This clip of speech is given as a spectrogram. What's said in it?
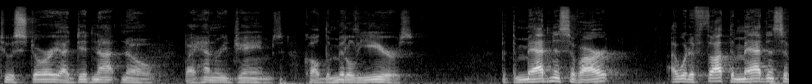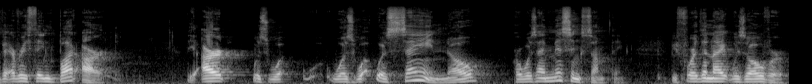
to a story I did not know by Henry James called The Middle Years. But the madness of art, I would have thought the madness of everything but art. The art was what was, what was sane, no? Or was I missing something? Before the night was over,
